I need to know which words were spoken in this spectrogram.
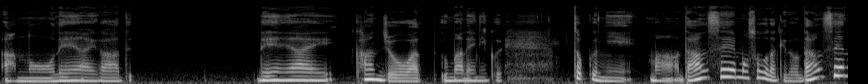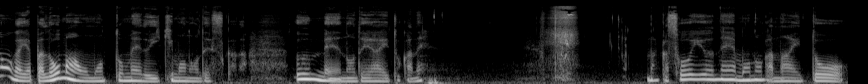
あの、恋愛が、恋愛感情は生まれにくい。特に、まあ男性もそうだけど、男性の方がやっぱロマンを求める生き物ですから、運命の出会いとかね、なんかそういうね、ものがないと、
